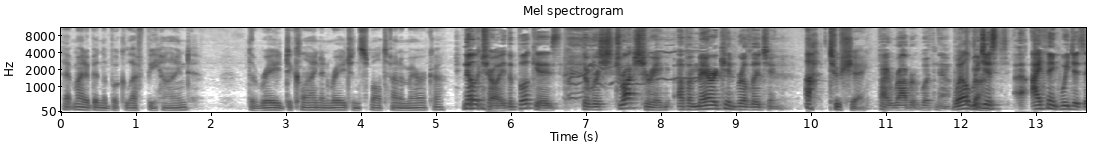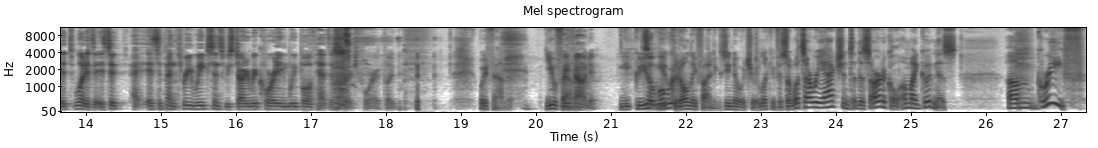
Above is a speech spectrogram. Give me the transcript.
that might have been the book Left Behind, the raid, decline and rage in small town America. No, Charlie. The book is "The Restructuring of American Religion" Ah, touche. by Robert Wuthnow. Well done. We just, I think we just. It's what is it? Is it? It's been three weeks since we started recording. We both had to search for it, but We found it. You found. we found found it. You, you, So you could only find it because you know what you were looking for. So, what's our reaction to this article? Oh my goodness, um, grief.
